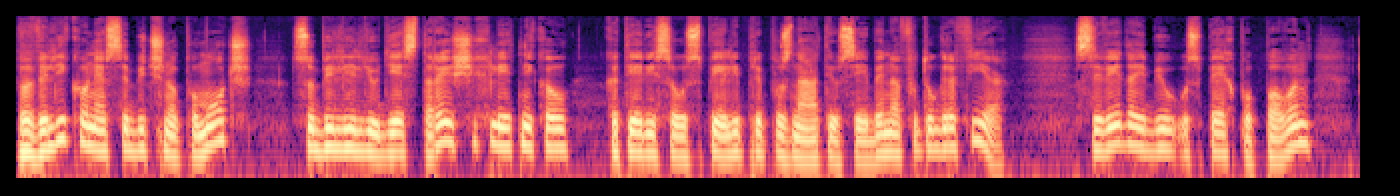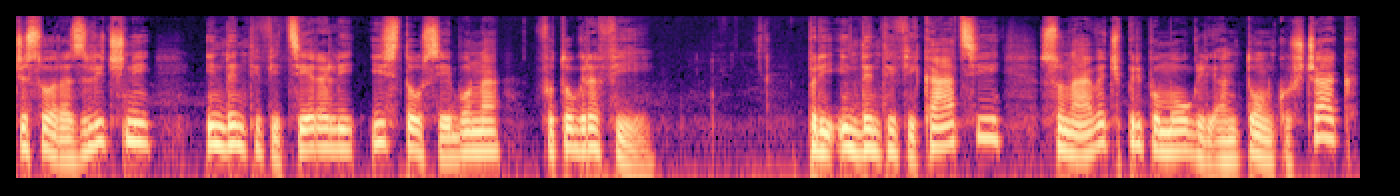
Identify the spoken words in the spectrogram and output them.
V veliko nesebično pomoč so bili ljudje starejših letnikov, kateri so uspeli prepoznati osebe na fotografijah. Seveda je bil uspeh popoln, če so različni identificirali isto osebo na fotografiji. Pri identifikaciji so največ pripomogli Anton Koščak,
